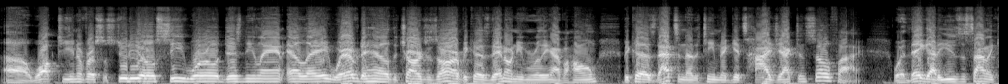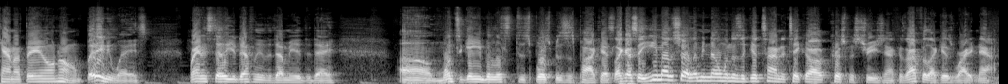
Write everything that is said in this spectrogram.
uh, walk to Universal Studios, SeaWorld, Disneyland, LA, wherever the hell the Chargers are, because they don't even really have a home. Because that's another team that gets hijacked in SoFi, where they got to use the silent count at their own home. But anyways, Brandon Staley, you're definitely the dummy of the day. Um, once again, you've been listening to the Sports Business Podcast. Like I said, email the show. Let me know when is a good time to take our Christmas trees down because I feel like it's right now.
